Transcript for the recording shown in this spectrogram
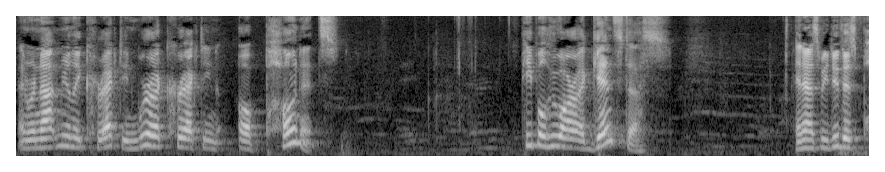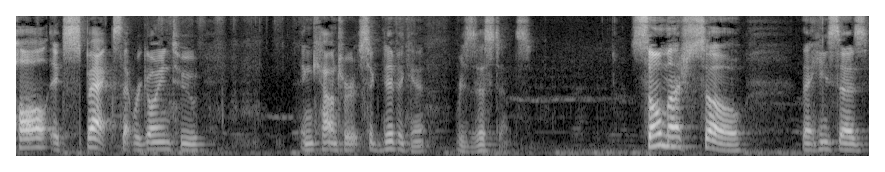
And we're not merely correcting, we're correcting opponents. People who are against us. And as we do this, Paul expects that we're going to encounter significant resistance. So much so that he says,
